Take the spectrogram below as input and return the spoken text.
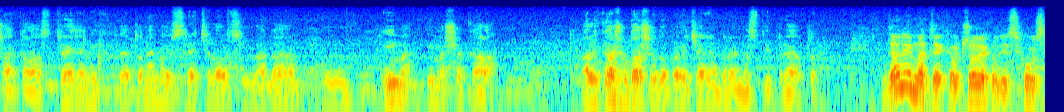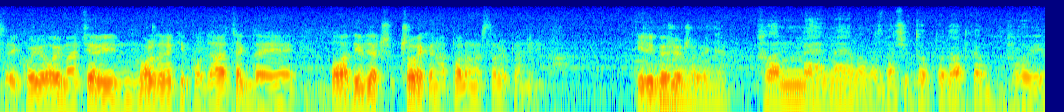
šakala ostreljenih, eto, nemaju sreće lovci, mada m, ima, ima šakala Ali kažem, došlo do povećanja brojnosti predatora. Da li imate kao čovjek od iskustva i koji u ovoj materiji možda neki podatak da je ova divljač čovjeka napala na staroj planini? Ili beže čovjeka? Mm, Pa ne, nemamo znači tog podatka. Ovi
